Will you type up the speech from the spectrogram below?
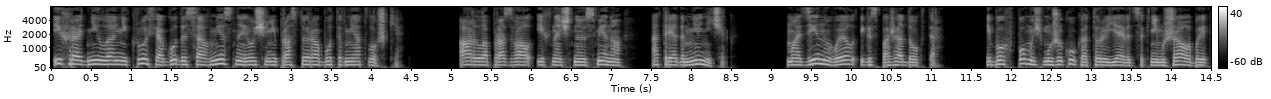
Их роднила не кровь, а годы совместной и очень непростой работы в неотложке. Арла прозвал их ночную смену отрядом нянечек. Мадин, Уэлл и госпожа доктор. И бог в помощь мужику, который явится к ним с жалобой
